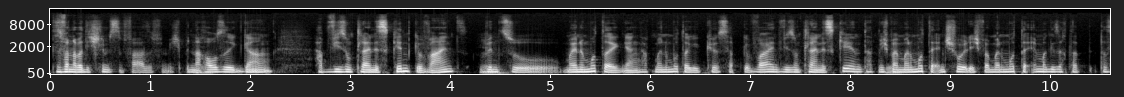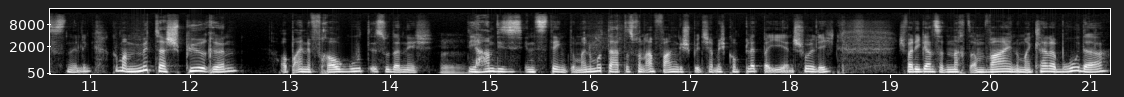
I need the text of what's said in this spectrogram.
das waren aber die schlimmsten Phase für mich. Ich bin nach Hause gegangen, habe wie so ein kleines Kind geweint, bin zu meiner Mutter gegangen, habe meine Mutter geküsst, habe geweint wie so ein kleines Kind, habe mich bei meiner Mutter entschuldigt, weil meine Mutter immer gesagt hat, das ist eine Link. Guck mal, Mütter spüren, ob eine Frau gut ist oder nicht. Die haben dieses Instinkt. Und meine Mutter hat das von Anfang an gespielt. Ich habe mich komplett bei ihr entschuldigt. Ich war die ganze Nacht am Weinen und mein kleiner Bruder,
